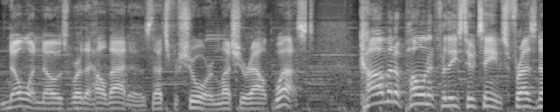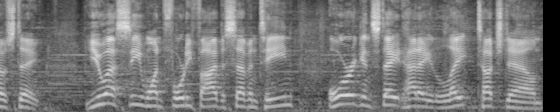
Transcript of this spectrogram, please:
no one knows where the hell that is. That's for sure, unless you're out west. Common opponent for these two teams: Fresno State. USC won 45 to 17. Oregon State had a late touchdown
